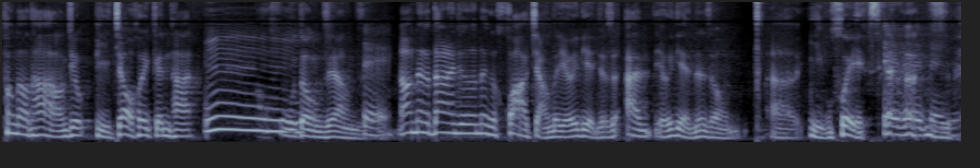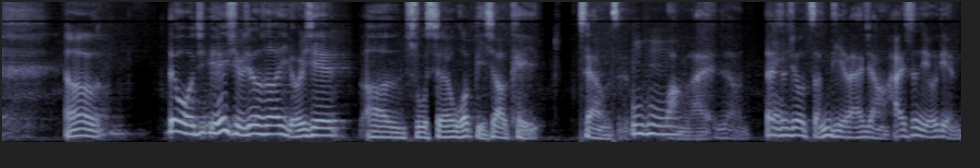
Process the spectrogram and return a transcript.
碰到他，好像就比较会跟他嗯互动这样子。对，然后那个当然就是那个话讲的有一点就是暗，有一点那种呃隐晦这样子。然后，那我也许就是说有一些呃主持人，我比较可以。这样子往来这样，但是就整体来讲，还是有点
